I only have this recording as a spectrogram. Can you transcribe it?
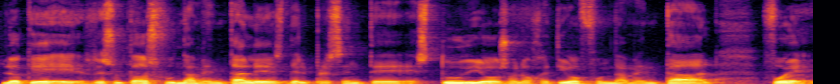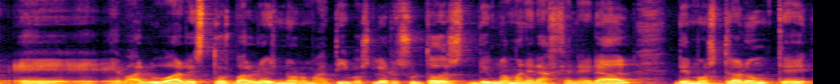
Lo que resultados fundamentales del presente estudio, o el objetivo fundamental, fue eh, evaluar estos valores normativos. Los resultados, de una manera general, demostraron que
